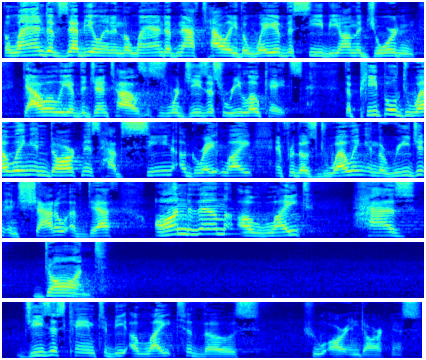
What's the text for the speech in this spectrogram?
The land of Zebulun and the land of Naphtali, the way of the sea beyond the Jordan, Galilee of the Gentiles. This is where Jesus relocates. The people dwelling in darkness have seen a great light, and for those dwelling in the region and shadow of death, on them a light has dawned. Jesus came to be a light to those who are in darkness,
